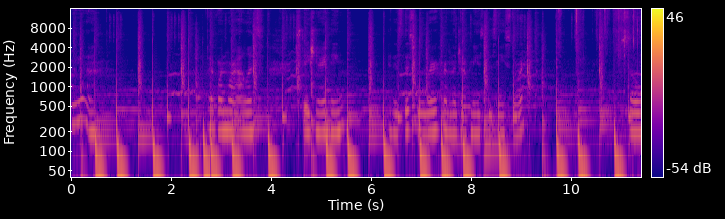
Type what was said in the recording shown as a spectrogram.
So yeah. I have one more Alice stationery thing. It is this ruler from the Japanese Disney store. So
